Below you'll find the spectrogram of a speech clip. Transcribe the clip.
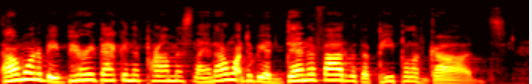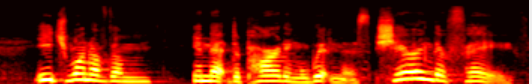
I want to be buried back in the promised land. I want to be identified with the people of God. Each one of them in that departing witness, sharing their faith.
